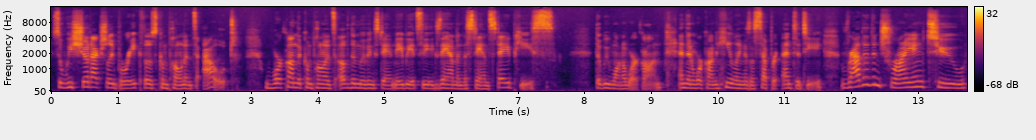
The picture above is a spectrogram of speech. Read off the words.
So we should actually break those components out, work on the components of the moving stand. Maybe it's the exam and the stand stay piece that we want to work on, and then work on heeling as a separate entity rather than trying to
